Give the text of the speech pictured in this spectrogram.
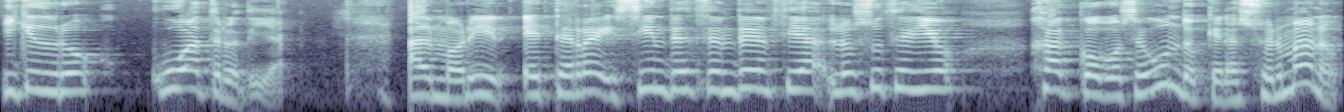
y que duró cuatro días. Al morir este rey sin descendencia, lo sucedió Jacobo II, que era su hermano.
